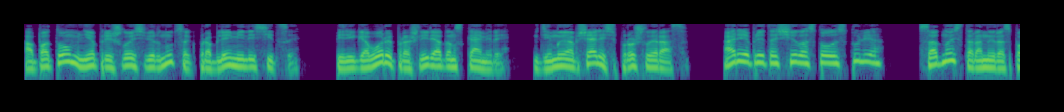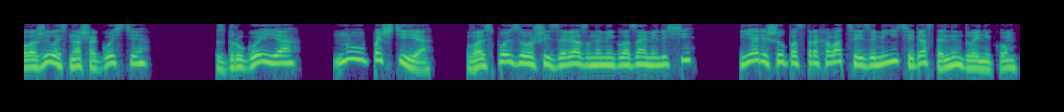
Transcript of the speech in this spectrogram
А потом мне пришлось вернуться к проблеме лисицы. Переговоры прошли рядом с камерой, где мы общались в прошлый раз. Ария притащила стол и стулья. С одной стороны расположилась наша гостья, с другой я. Ну, почти я. Воспользовавшись завязанными глазами лиси, я решил подстраховаться и заменить себя стальным двойником.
